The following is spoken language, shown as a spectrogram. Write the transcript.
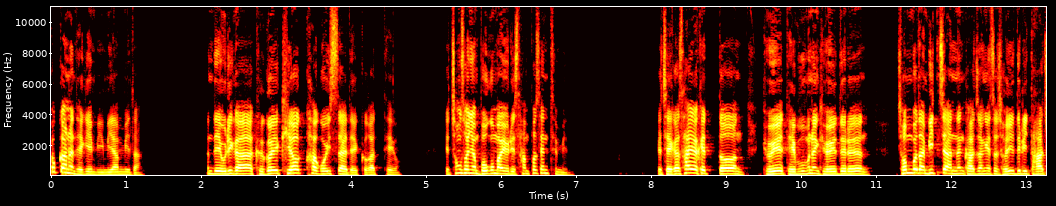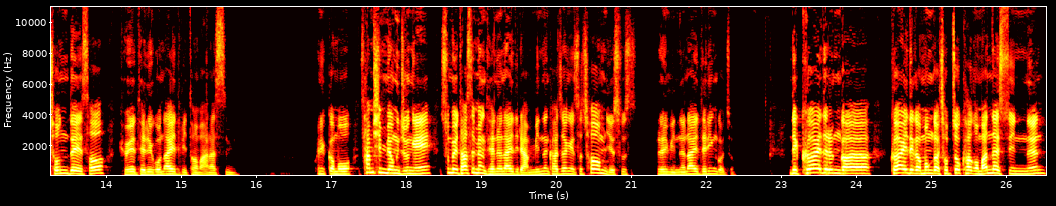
효과는 되게 미미합니다. 근데 우리가 그걸 기억하고 있어야 될 것 같아요. 청소년 보고마율이 3%입니다. 제가 사역했던 교회 대부분의 교회들은 전부 다 믿지 않는 가정에서 저희들이 다 전도해서 교회 데리고 온 아이들이 더 많았습니다. 그러니까 뭐 30명 중에 25명 되는 아이들이 안 믿는 가정에서 처음 예수를 믿는 아이들인 거죠. 근데 그 아이들은가 그 아이들과 뭔가 접촉하고 만날 수 있는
